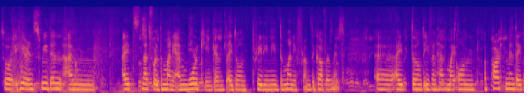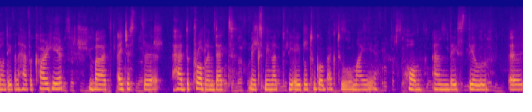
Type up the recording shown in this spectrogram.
So here in Sweden, I'm. It's not for the money. I'm working, and I don't really need the money from the government. Uh, I don't even have my own apartment. I don't even have a car here, but I just uh, had the problem that makes me not be able to go back to my home, and they still uh,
